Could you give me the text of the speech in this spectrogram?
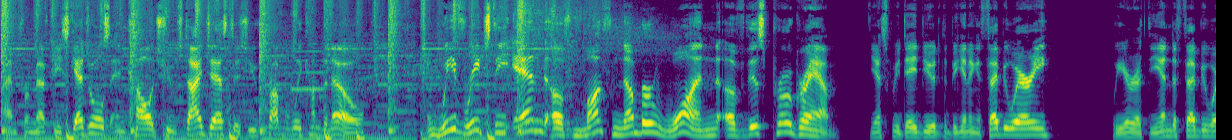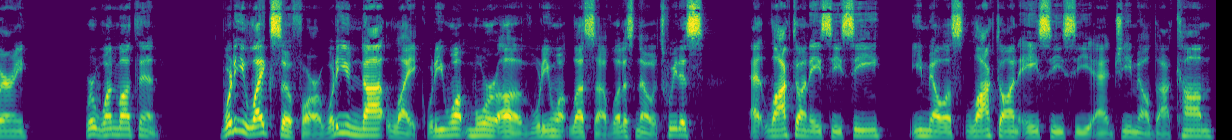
I'm from FB Schedules and College Hoops Digest, as you've probably come to know. And we've reached the end of month number one of this program. Yes, we debuted at the beginning of February. We are at the end of February. We're one month in. What do you like so far? What do you not like? What do you want more of? What do you want less of? Let us know. Tweet us at LockedOnACC. Email us lockedonacc at gmail.com.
